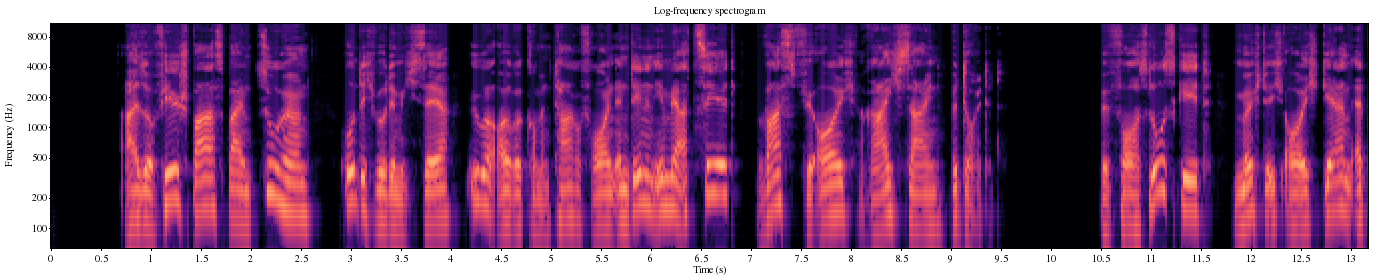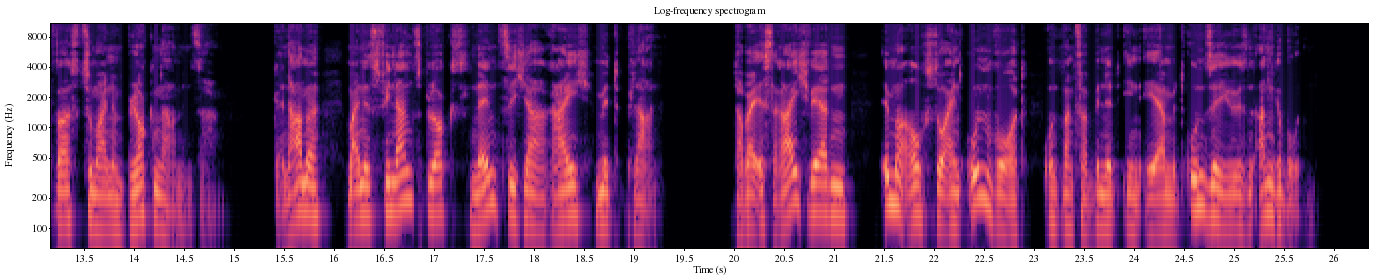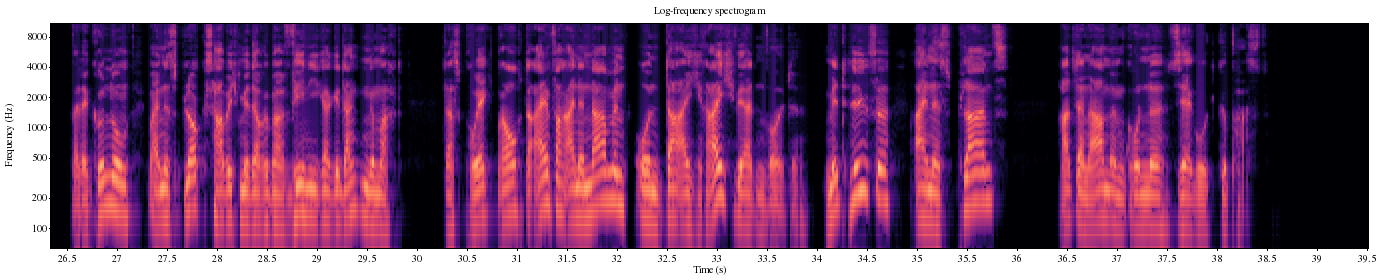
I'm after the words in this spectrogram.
Also viel Spaß beim Zuhören und ich würde mich sehr über eure Kommentare freuen, in denen ihr mir erzählt, was für euch reich sein bedeutet. Bevor es losgeht, möchte ich euch gern etwas zu meinem Blognamen sagen. Der Name meines Finanzblogs nennt sich ja Reich mit Plan. Dabei ist reich werden immer auch so ein Unwort und man verbindet ihn eher mit unseriösen Angeboten. Bei der Gründung meines Blogs habe ich mir darüber weniger Gedanken gemacht. Das Projekt brauchte einfach einen Namen und da ich reich werden wollte, mit Hilfe eines Plans, hat der Name im Grunde sehr gut gepasst.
